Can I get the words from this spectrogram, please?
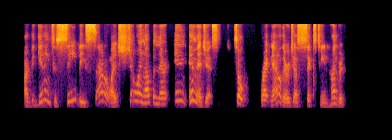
are beginning to see these satellites showing up in their in images. So right now there are just 1,600,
